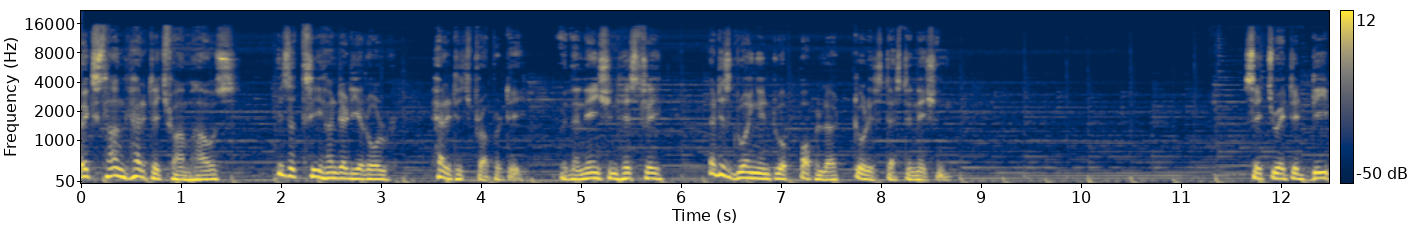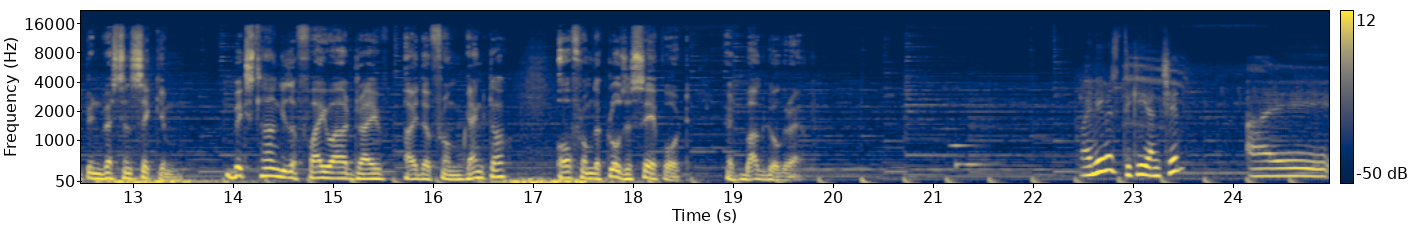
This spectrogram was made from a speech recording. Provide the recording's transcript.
Biksthang Heritage Farmhouse is a 300 year old heritage property with an ancient history that is growing into a popular tourist destination. Situated deep in western Sikkim, Biksthang is a five hour drive either from Gangtok or from the closest airport at Bagdogra. My name is Diki Yangchen. I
